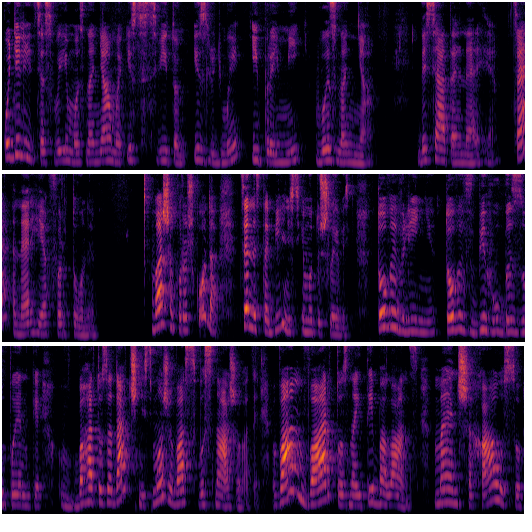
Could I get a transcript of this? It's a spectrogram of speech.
Поділіться своїми знаннями із світом, із людьми і прийміть визнання. Десята енергія це енергія фортуни. Ваша перешкода це нестабільність і мотушливість. То ви в лінії, то ви в бігу без зупинки. Багатозадачність може вас виснажувати. Вам варто знайти баланс, менше хаосу,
